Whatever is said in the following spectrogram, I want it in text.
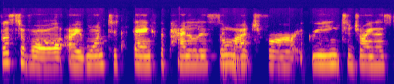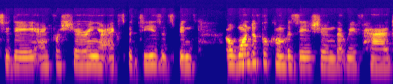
First of all, I want to thank the panelists so much for agreeing to join us today and for sharing your expertise. It's been a wonderful conversation that we've had.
